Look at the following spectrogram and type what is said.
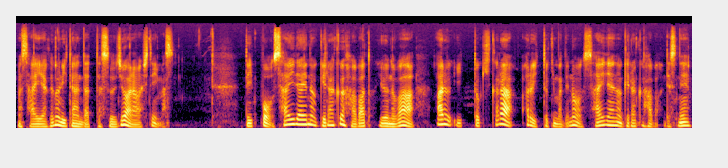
まあ、最悪のリターンだった数字を表しています。で一方、最大の下落幅というのは、ある一時からある一時までの最大の下落幅ですね。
